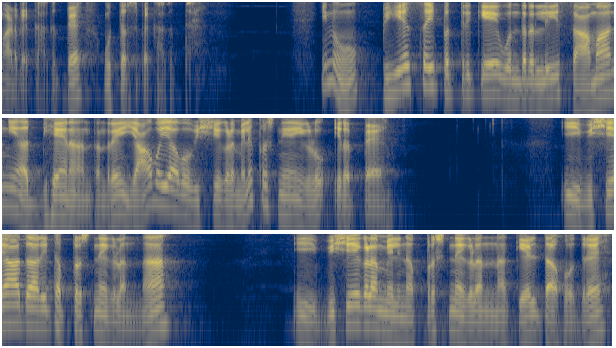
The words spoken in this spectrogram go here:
ಮಾಡಬೇಕಾಗತ್ತೆ, ಉತ್ತರಿಸಬೇಕಾಗತ್ತೆ. ಇನ್ನು ಪಿ ಎಸ್ ಐ ಪತ್ರಿಕೆ ಒಂದರಲ್ಲಿ ಸಾಮಾನ್ಯ ಅಧ್ಯಯನ ಅಂತಂದರೆ ಯಾವ ಯಾವ ವಿಷಯಗಳ ಮೇಲೆ ಪ್ರಶ್ನೆಗಳು ಇರುತ್ತೆ? ಈ ವಿಷಯಾಧಾರಿತ ಪ್ರಶ್ನೆಗಳನ್ನು ಈ ವಿಷಯಗಳ ಮೇಲಿನ ಪ್ರಶ್ನೆಗಳನ್ನು ಕೇಳ್ತಾ ಹೋದರೆ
